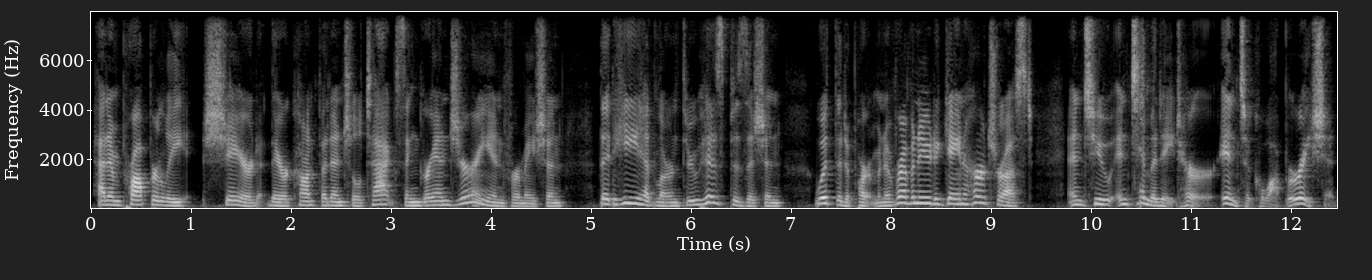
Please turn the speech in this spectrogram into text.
had improperly shared their confidential tax and grand jury information that he had learned through his position with the Department of Revenue to gain her trust and to intimidate her into cooperation.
